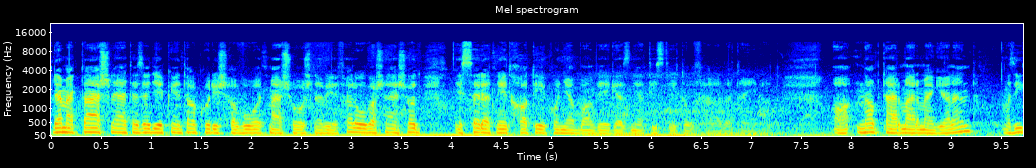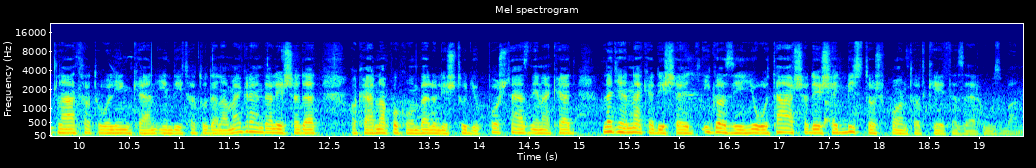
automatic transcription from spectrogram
Remek társ lehet ez egyébként akkor is, ha volt már sorsnevé felolvasásod, és szeretnéd hatékonyabban végezni a tisztító feladataidat. A naptár már megjelent, az itt látható linken indíthatod el a megrendelésedet, akár napokon belül is tudjuk postázni neked, legyen neked is egy igazi jó társad és egy biztos pontot 2020-ban.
